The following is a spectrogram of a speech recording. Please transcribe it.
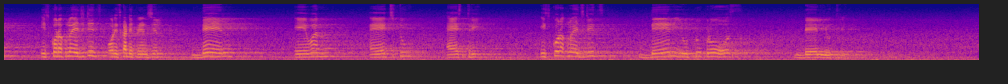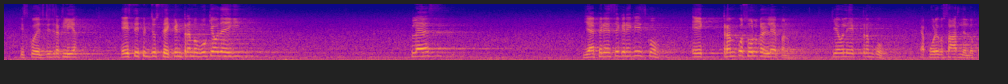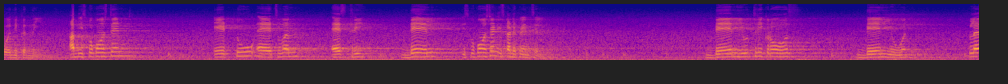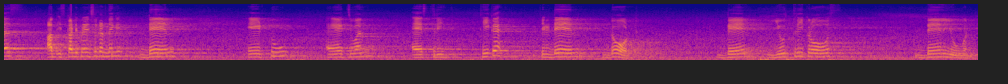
इसको रख लो एच इट इज़ और इसका differential del A one H two H three इसको रख लो H it is del U two cross, del U three. इसको एच इट रख लिया। ऐसे फिर जो सेकेंड टर्म है वो क्या हो जाएगी? प्लस या फिर ऐसे करेंगे इसको एक टर्म को सोल्व कर ले अपन। केवल एक टर्म को। या पूरे को साथ ले लो, कोई दिक्कत नहीं अब इसको constant A two H one H three del इसको कांस्टेंट इसका differential del U three cross del U one plus अब इसका डिफरेंशियल कर देंगे। Del A two H one H three. ठीक है? फिर del dot, del U three cross del U one.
